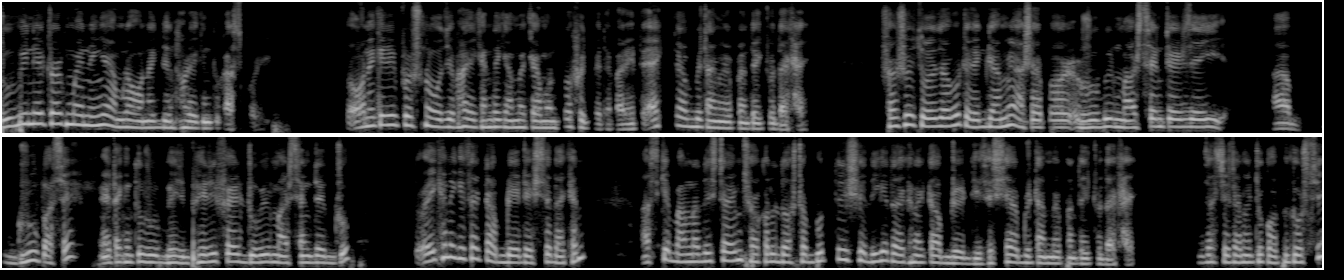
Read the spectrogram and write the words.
রুবি নেটওয়ার্ক মাইনিং এ আমরা অনেকদিন ধরে কিন্তু কাজ করি। তো অনেকেরই প্রশ্ন যে, ভাই, এখান থেকে আমরা কেমন প্রফিট পেতে পারি? তো একটা আপডেট আমি আপনাদের একটু দেখাই। সরাসরি চলে যাব টেলিগ্রামে আসার পর রুবির মার্সেন্টের যেই গ্রুপ আছে, এটা কিন্তু ভেরিফাইড রুবি মার্সেন্টের গ্রুপ তো এইখানে কিছু একটা আপডেট এসছে, দেখেন। আজকে বাংলাদেশ টাইম সকালে দশটা বত্রিশের দিকে তো এখানে একটা আপডেট দিয়েছে। সেই আপডেট আমি আপনাদের একটু দেখাই। জাস্ট এটা আমি একটু কপি করছি।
